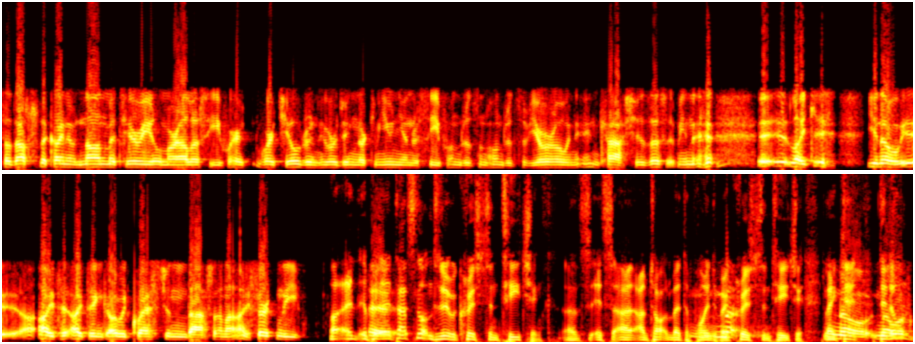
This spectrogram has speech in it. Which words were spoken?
so that's the kind of non-material morality where where children who are doing their communion receive hundreds and hundreds of euro in, in cash. Is it? I mean, like you know, I th- I think I would question that, and I certainly Well, it, uh, that's nothing to do with Christian teaching. It's, it's uh, I'm talking about the point about no, Christian teaching. Like no, they, they no, don't,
